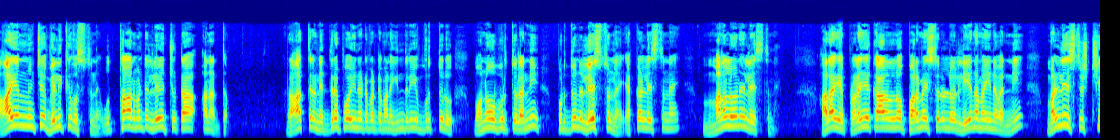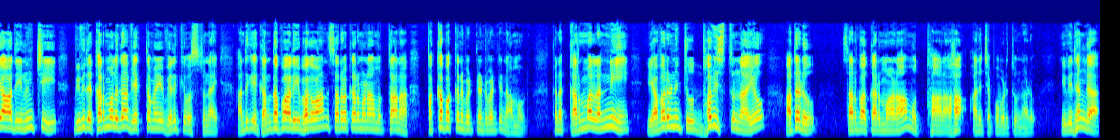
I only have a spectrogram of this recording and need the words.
ఆయన నుంచే వెలికి వస్తున్నాయి. ఉత్థానం అంటే లేచుట అని అర్థం. రాత్రి నిద్రపోయినటువంటి మన ఇంద్రియ వృత్తులు మనోవృత్తులన్నీ పొద్దున్న లేస్తున్నాయి. ఎక్కడ లేస్తున్నాయి? మనలోనే లేస్తున్నాయి. అలాగే ప్రళయకాలంలో పరమేశ్వరుల్లో లీనమైనవన్నీ మళ్ళీ సృష్టి ఆది నుంచి వివిధ కర్మలుగా వ్యక్తమై వెలికి వస్తున్నాయి. అందుకే గంధపాలి భగవాన్ సర్వకర్మణాముత్థాన పక్క పక్కన పెట్టినటువంటి నామములు. కనుక కర్మలన్నీ ఎవరి నుంచి ఉద్భవిస్తున్నాయో అతడు సర్వకర్మణాముత్థాన అని చెప్పబడుతున్నాడు. ఈ విధంగా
